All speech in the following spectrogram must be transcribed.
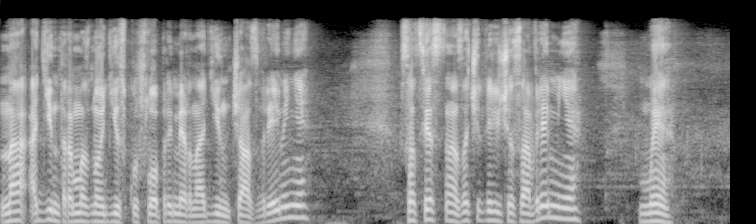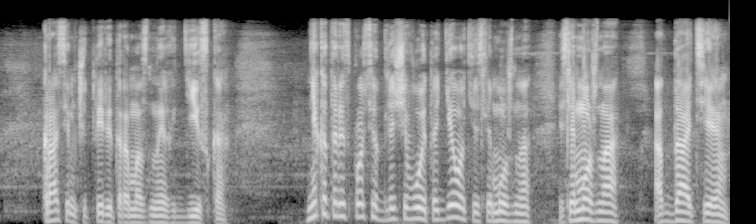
На один тормозной диск ушло примерно 1 час времени. Соответственно, за 4 часа времени мы красим 4 тормозных диска. Некоторые спросят, для чего это делать, если можно, если можно отдать э,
